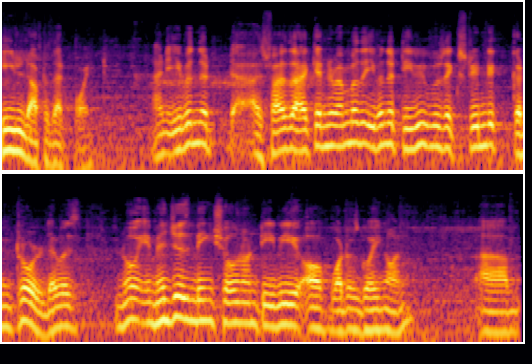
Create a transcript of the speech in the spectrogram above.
healed after that point. And even the, as far as I can remember, the, even the TV was extremely controlled. There was no images being shown on TV of what was going on. Um,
